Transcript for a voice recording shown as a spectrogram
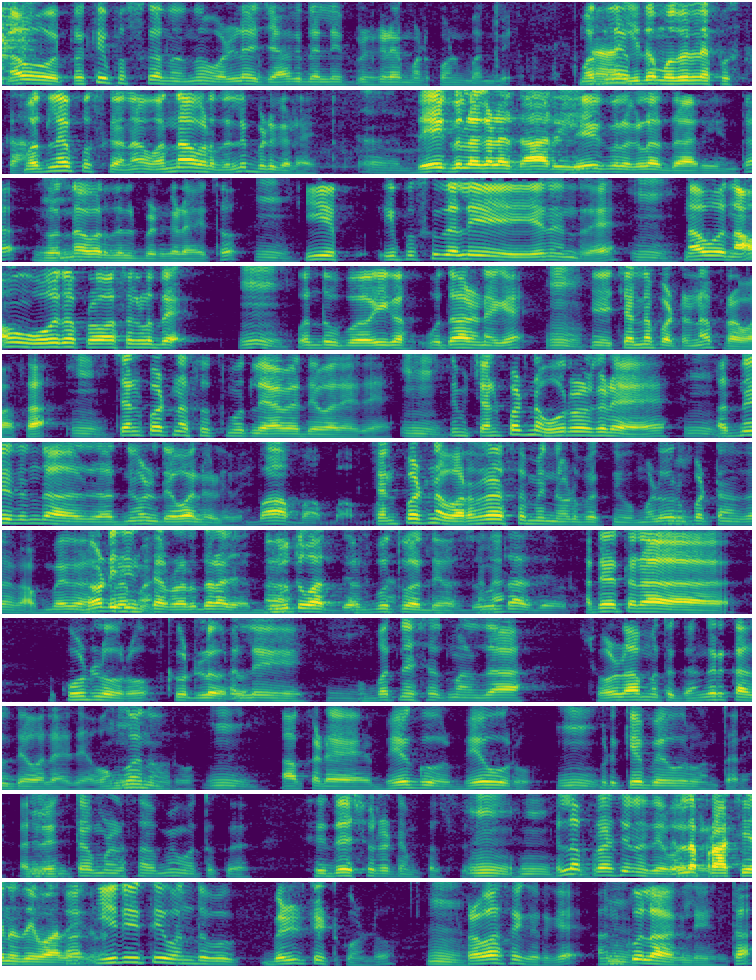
ನಾವು ಪ್ರತಿ ಪುಸ್ತಕನೂ ಒಳ್ಳೆ ಜಾಗದಲ್ಲಿ ಬಿಡುಗಡೆ ಮಾಡ್ಕೊಂಡು ಬಂದ್ವಿ. ಮೊದಲೇ ಇದು ಮೊದಲನೇ ಪುಸ್ತಕ. ಮೊದಲನೇ ಪುಸ್ತಕನ ಹೊನ್ನಾವರದಲ್ಲಿ ಅವರ್ದಲ್ಲಿ ಬಿಡುಗಡೆ ಆಯಿತು. ದೇಗುಲಗಳ ದಾರಿ. ದೇಗುಲಗಳ ದಾರಿ ಅಂತ ಹೊನ್ನಾವರದಲ್ಲಿ ಅವರ್ದಲ್ಲಿ ಬಿಡುಗಡೆ ಆಯಿತು. ಈ ಈ ಪುಸ್ತಕದಲ್ಲಿ ಏನಂದ್ರೆ ನಾವು ನಾವು ಹೋದ ಪ್ರವಾಸಗಳದ್ದೇ ಒಂದು ಈಗ ಉದಾಹರಣೆಗೆ ಚನ್ನಪಟ್ಟಣ ಪ್ರವಾಸ. ಚನ್ನಪಟ್ಟಣ ಸುತ್ತಮುತ್ತಲು ಯಾವ ದೇವಾಲಯ ಇದೆ? ನಿಮ್ ಚನ್ನಪಟ್ಟಣ ಊರೊಳಗಡೆ ಹದಿನೈದರಿಂದ ಹದಿನೇಳು ದೇವಾಲಯಗಳಿವೆ ಬಾ ಬಾ ಬಾ ಚನ್ನಪಟ್ಟಣ ವರದರಾಜ ಸ್ವಾಮಿ ನೋಡ್ಬೇಕು ನೀವು. ಮಳೂರು ಪಟ್ಟಣದ ಅದ್ಭುತವಾದ ದೇವಸ್ಥಾನ. ಅದೇ ತರ ಕೂಡ್ಲೂರು ಕೂಡ್ಲೂರು. ಅಲ್ಲಿ ಒಂಬತ್ತನೇ ಶತಮಾನದ ಚೋಳ ಮತ್ತು ಗಂಗರಕಾಲ ದೇವಾಲಯ ಇದೆ ಹೊಂಗನೂರು. ಹ್ಮ್. ಆ ಕಡೆ ಬೇಗೂರು ಬೇವೂರು ಕುಡಿಕೆ ಬೇವೂರು ಅಂತಾರೆ. ಅಲ್ಲಿ ವೆಂಕಟರಮಣ ಸ್ವಾಮಿ ಮತ್ತು ಸಿದ್ದೇಶ್ವರ ಟೆಂಪಲ್ಸ್ ಎಲ್ಲ ಪ್ರಾಚೀನ ಎಲ್ಲ ದೇವಾಲಯ ಪ್ರಾಚೀನ ದೇವಾಲಯ ಈ ರೀತಿ ಒಂದು ಬೆಲ್ಟ್ ಇಟ್ಕೊಂಡು ಪ್ರವಾಸಿಗರಿಗೆ ಅನುಕೂಲ ಆಗಲಿ ಅಂತ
